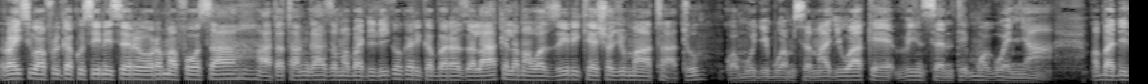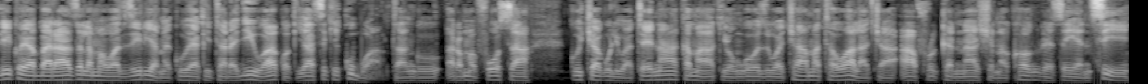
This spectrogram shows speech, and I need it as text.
Rais wa Afrika Kusini Cyril Ramaphosa atatangaza mabadiliko katika baraza lake la mawaziri kesho Jumatatu, kwa mujibu wa msemaji wake Vincent Mwagwenya. Mabadiliko ya baraza la mawaziri yamekuwa yakitarajiwa kwa kiasi kikubwa tangu Ramaphosa kuchaguliwa tena kama kiongozi wa chama tawala cha African National Congress ANC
